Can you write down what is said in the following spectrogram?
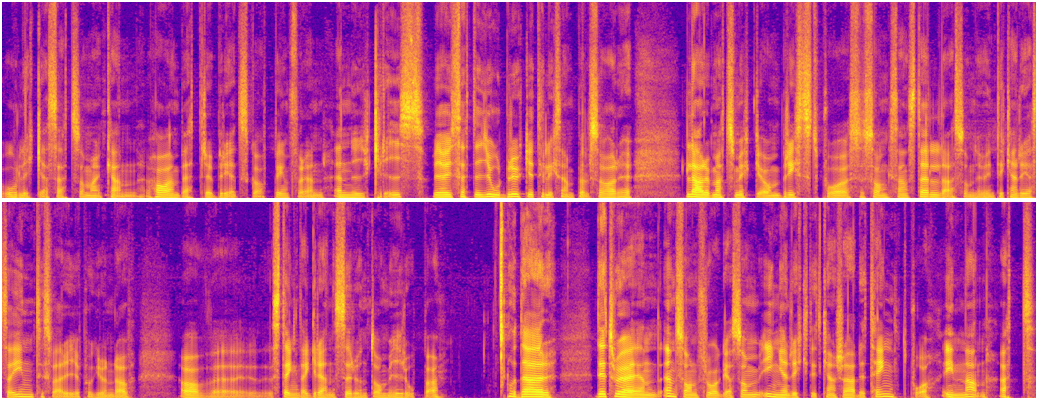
olika sätt som man kan ha en bättre beredskap inför en, en ny kris. Vi har ju sett i jordbruket till exempel, så har det larmats mycket om brist på säsongsanställda som nu inte kan resa in till Sverige på grund av, av eh, stängda gränser runt om i Europa. Och där, det tror jag är en, en sån fråga som ingen riktigt kanske hade tänkt på innan. Att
